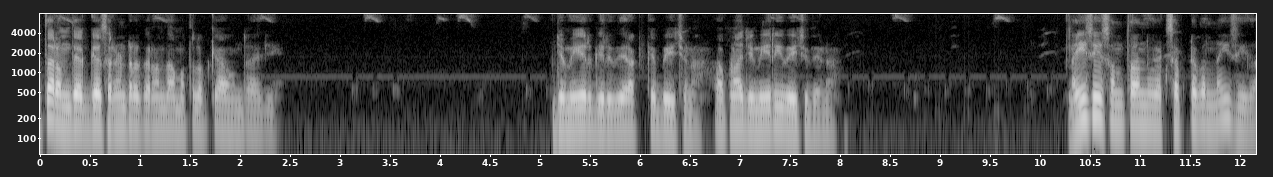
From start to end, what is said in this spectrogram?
ਧਰਮ ਦੇ ਅੱਗੇ ਸਰੈਂਡਰ ਕਰਨ ਦਾ ਮਤਲਬ ਕੀ ਹੁੰਦਾ ਹੈ ਜੀ? ਜ਼ਮੀਰ ਗਿਰਵੀ ਰੱਖ ਕੇ ਵੇਚਣਾ ਆਪਣਾ ਜ਼ਮੀਰ ਹੀ ਵੇਚ ਦੇਣਾ। ਨਹੀਂ ਸੀ ਸੰਤਾਂ ਨੂੰ ਐਕਸੈਪਟੇਬਲ ਨਹੀਂ ਸੀਗਾ।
